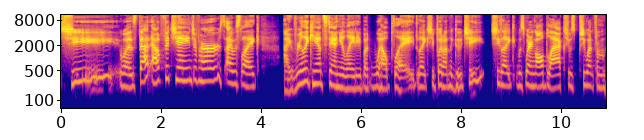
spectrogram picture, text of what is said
She was that outfit change of hers. I was like, I really can't stand you, lady, but well played. Like she put on the Gucci. She like was wearing all black. She was she went from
